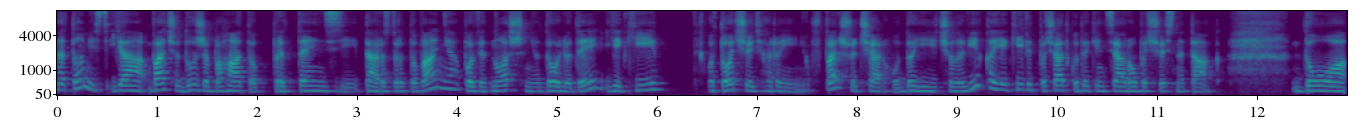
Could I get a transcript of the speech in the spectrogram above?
Натомість я бачу дуже багато претензій та роздратування по відношенню до людей, які оточують героїню. В першу чергу до її чоловіка, який від початку до кінця робить щось не так. До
